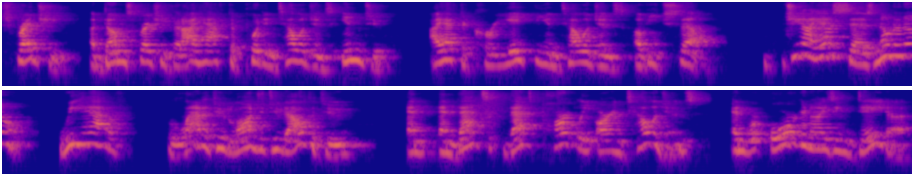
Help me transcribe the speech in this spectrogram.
spreadsheet, a dumb spreadsheet that I have to put intelligence into, I have to create the intelligence of each cell. GIS says, no, no, no. We have latitude, longitude, altitude, and and that's that's partly our intelligence, and we're organizing data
